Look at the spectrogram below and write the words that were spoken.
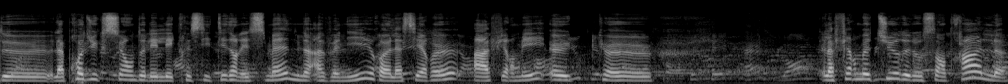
de la production de l'électricité dans les semaines à venir. La CRE a affirmé euh, que la fermeture de nos centrales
